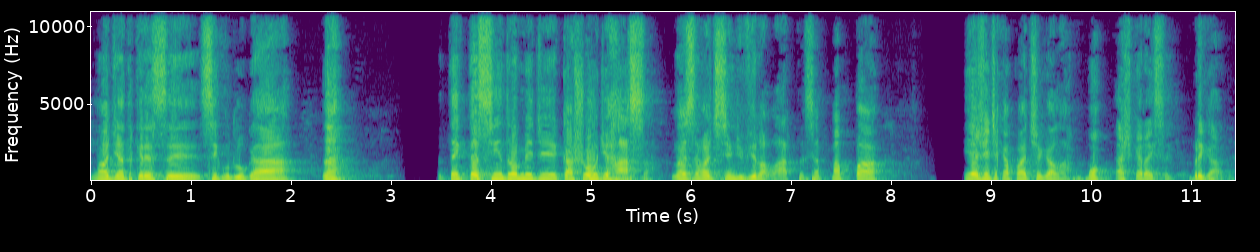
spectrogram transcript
Não adianta querer ser segundo lugar. Né? Tem que ter síndrome de cachorro de raça. Não é esse negócio de síndrome de vira-lata. Isso é papá. E a gente é capaz de chegar lá. Bom, acho que era isso aí. Obrigado.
